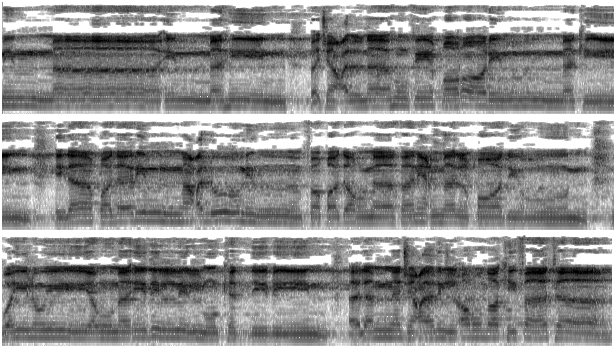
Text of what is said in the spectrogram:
من ماء مهين فجعلناه في قرار مكين. إلى قدر معلوم فقدرنا فنعم القادرون. ويل يومئذ للمكذبين. ألم نجعل الأرض كفاتا؟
